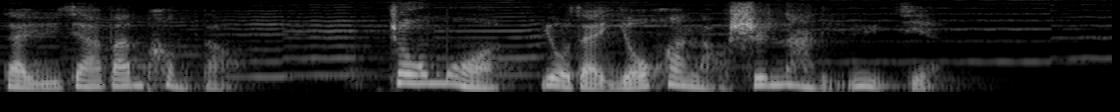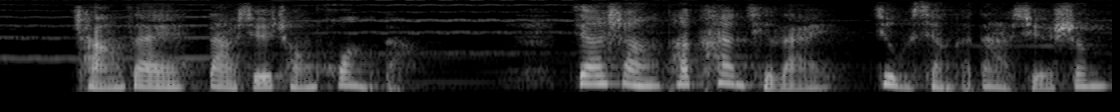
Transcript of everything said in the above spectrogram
在瑜伽班碰到。周末又在油画老师那里遇见，常在大学城晃荡，加上他看起来就像个大学生，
